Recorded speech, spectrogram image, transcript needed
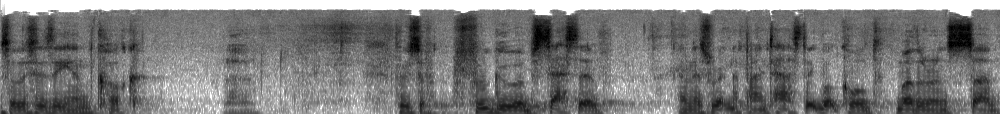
So this is Ian Cooke, who's a fogou obsessive and has written a fantastic book called Mother and Son.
